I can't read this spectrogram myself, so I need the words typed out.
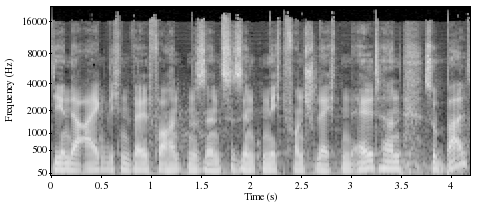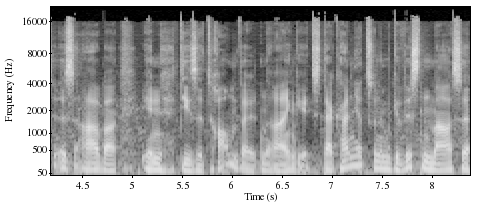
die in der eigentlichen Welt vorhanden sind, sind nicht von schlechten Eltern. Sobald es aber in diese Traumwelten reingeht, da kann ja zu einem gewissen gewissem Maße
